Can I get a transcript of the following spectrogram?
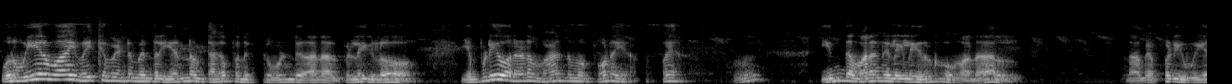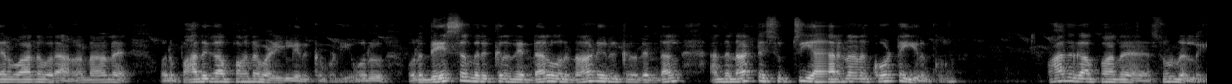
ஒரு உயர்வாய் வைக்க வேண்டும் என்ற எண்ணம் தகப்பனுக்கு உண்டு. ஆனால் பிள்ளைகளோ எப்படியோ ஒரு இடம் வாழ்ந்தோமா போனையா? போயா? இந்த மனநிலையில இருக்குமானால் நாம் எப்படி உயர்வான ஒரு அரணான ஒரு பாதுகாப்பான வழியில் இருக்க முடியும்? ஒரு ஒரு தேசம் இருக்கிறது என்றால் ஒரு நாடு இருக்கிறது என்றால் அந்த நாட்டை சுற்றி அரணான கோட்டை இருக்கும்? பாதுகாப்பான சூழ்நிலை.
